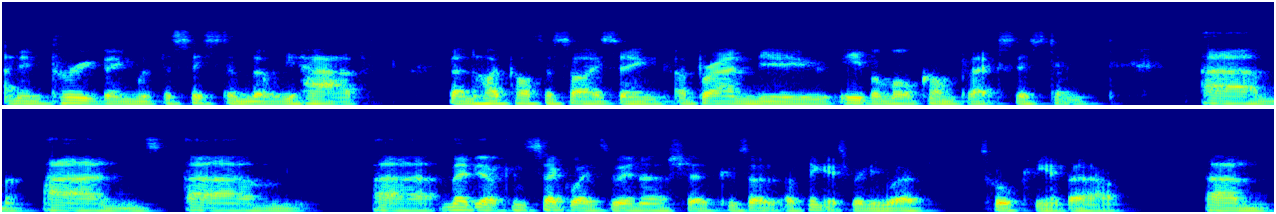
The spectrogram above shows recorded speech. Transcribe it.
and improving with the system that we have than hypothesizing a brand new, even more complex system. Um, and um, uh, maybe I can segue to inertia because I, I think it's really worth talking about. Um,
